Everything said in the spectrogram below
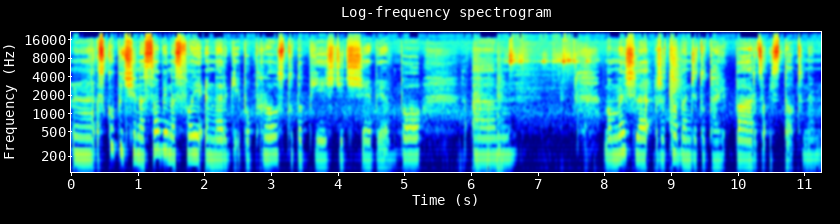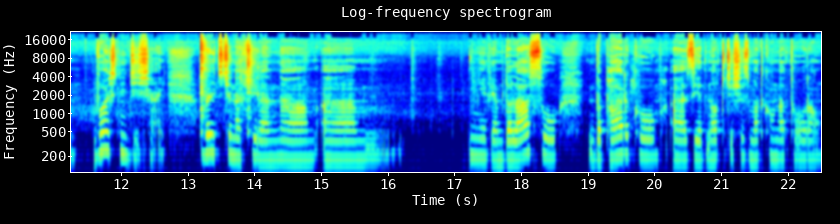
Mm, Skupić się na sobie, na swojej energii i po prostu dopieścić siebie, bo em, bo myślę, że to będzie tutaj bardzo istotnym. Właśnie dzisiaj wyjdźcie na chwilę na em, nie wiem, do lasu, do parku, zjednoczcie się z Matką Naturą.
